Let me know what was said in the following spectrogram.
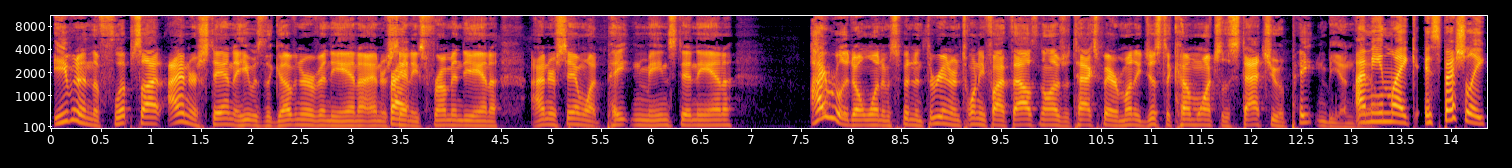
even in the flip side, I understand that he was the governor of Indiana. I understand Right. he's from Indiana. I understand what Peyton means to Indiana. I really don't want him spending three hundred twenty-five thousand dollars of taxpayer money just to come watch the statue of Peyton be unveiled. I mean, like especially.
